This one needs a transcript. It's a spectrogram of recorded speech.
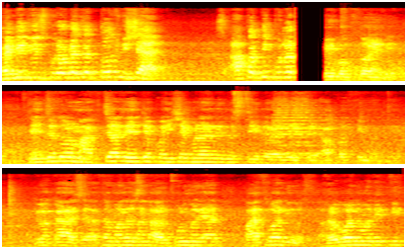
खंडित वीज पुरवठ्याचा तोच विषय आहे. आपत्ती पुनर् मी बघतोय ते त्यांच्याजवळ मागच्याच यांचे पैसे मिळाले नसतील याचे आपत्तीमध्ये किंवा काय असेल आता मला सांगा हरकुळमध्ये आज पाचवा दिवस हळवदमध्ये तीच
